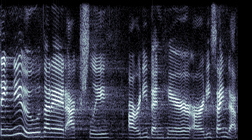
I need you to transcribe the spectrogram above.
they knew that I had actually already been here, already signed up.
